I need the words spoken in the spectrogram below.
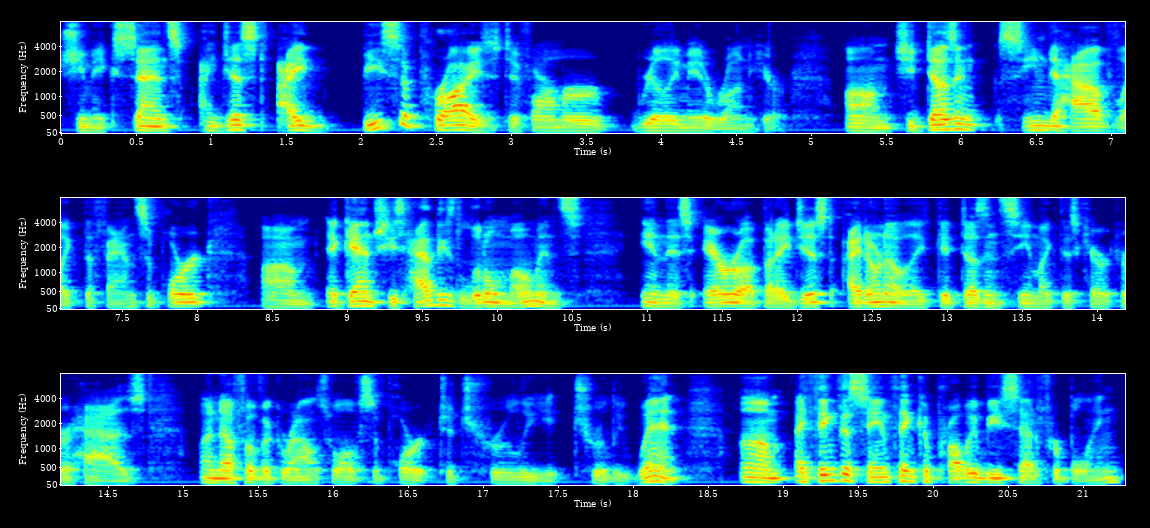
She makes sense. I just I'd be surprised if armor really made a run here. Um, she doesn't seem to have like the fan support. Um, again, she's had these little moments in this era, but I just I don't know. Like it doesn't seem like this character has enough of a groundswell of support to truly truly win. Um, I think the same thing could probably be said for Bling.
